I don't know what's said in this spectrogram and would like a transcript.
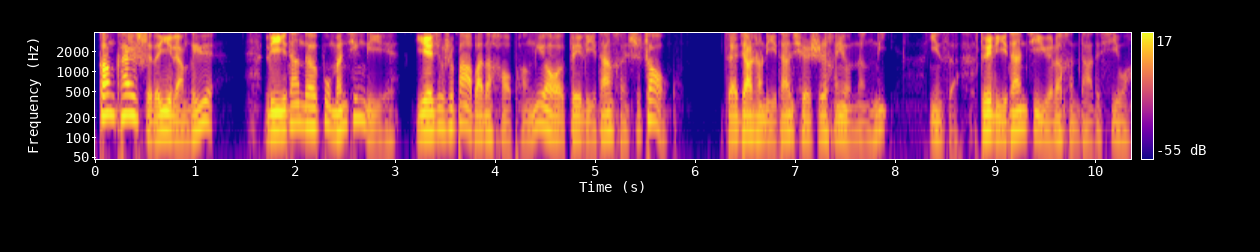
刚开始的一两个月，李丹的部门经理，也就是爸爸的好朋友，对李丹很是照顾。再加上李丹确实很有能力，因此对李丹寄予了很大的希望。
